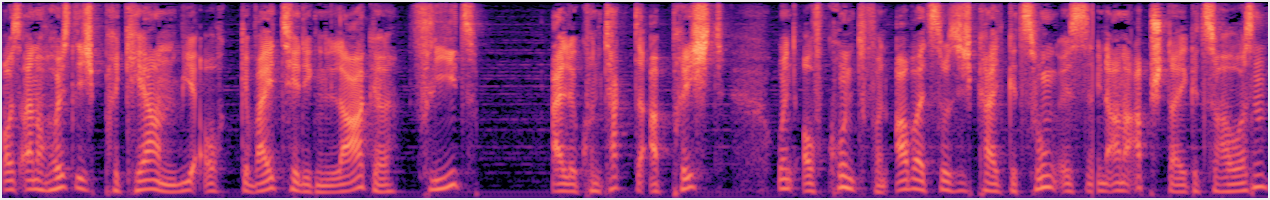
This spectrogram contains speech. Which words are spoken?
aus einer häuslich prekären wie auch gewalttätigen Lage, flieht, alle Kontakte abbricht und aufgrund von Arbeitslosigkeit gezwungen ist, in einer Absteige zu hausen,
